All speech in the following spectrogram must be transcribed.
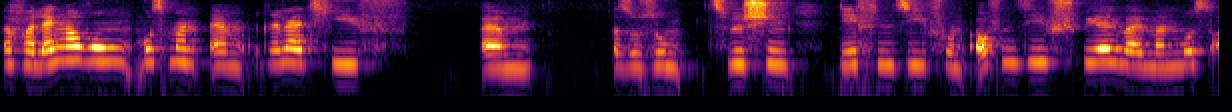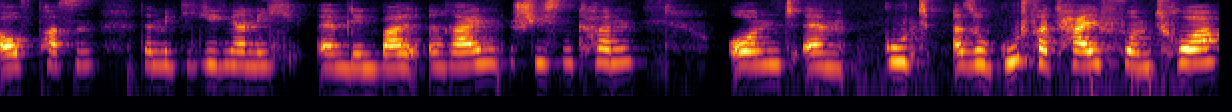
Bei Verlängerung muss man ähm, relativ ähm, also so zwischen defensiv und offensiv spielen, weil man muss aufpassen, damit die Gegner nicht ähm, den Ball reinschießen können. Und ähm, gut, also gut verteilt vom Tor,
